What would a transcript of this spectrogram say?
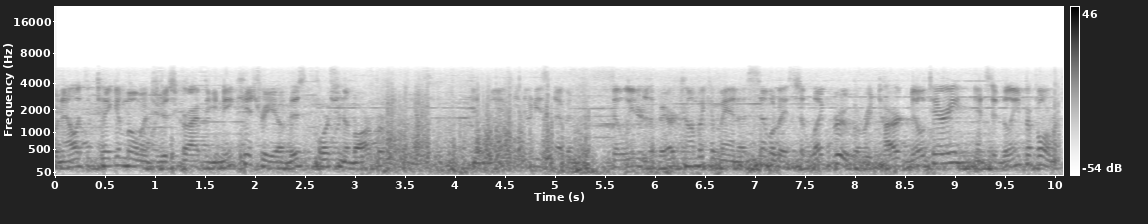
would now like to take a moment to describe the unique history of this portion of our performance. In 1997, the leaders of Air Combat Command assembled a select group of retired military and civilian performers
